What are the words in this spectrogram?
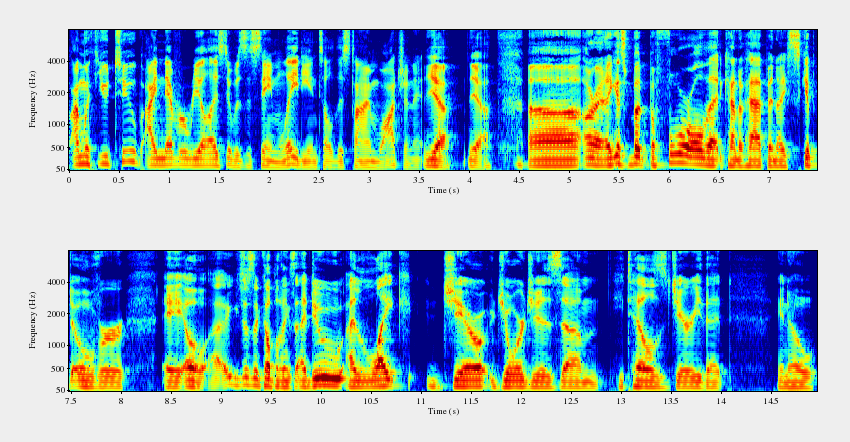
I'm with you too. I never realized it was the same lady until this time watching it. Yeah, yeah. Uh, all right, I guess. But before all that kind of happened, I skipped over a oh, uh, just a couple things. I do. I like Jer- George's. Um, he tells Jerry that you know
